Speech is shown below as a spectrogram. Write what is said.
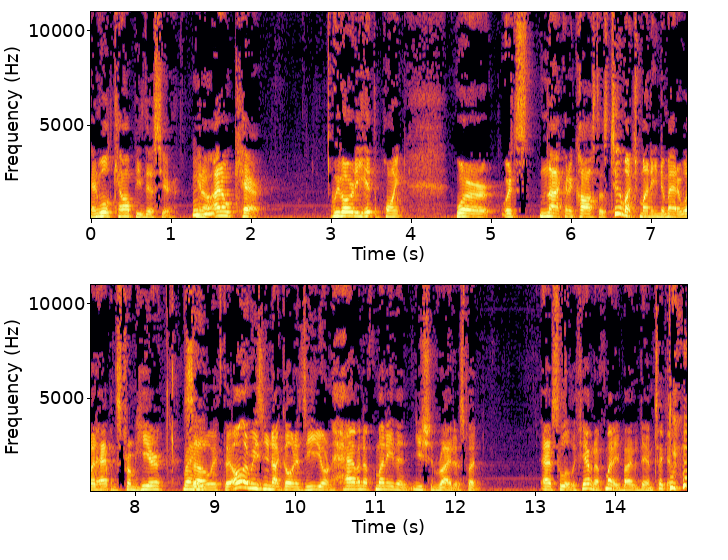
and we'll help you this year." You mm-hmm. know, I don't care we've already hit the point where it's not going to cost us too much money no matter what happens from here. Right. So if the only reason you're not going is you don't have enough money, then you should write us. But absolutely, if you have enough money, buy the damn ticket.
